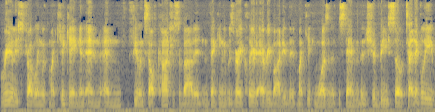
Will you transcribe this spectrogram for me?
really struggling with my kicking and, and, and feeling self conscious about it and thinking it was very clear to everybody that my kicking wasn't at the standard that it should be. So technically,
